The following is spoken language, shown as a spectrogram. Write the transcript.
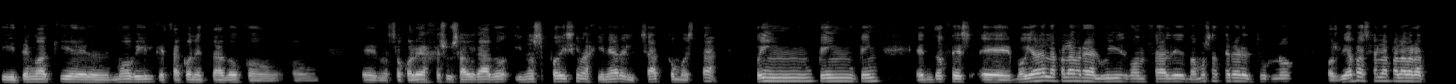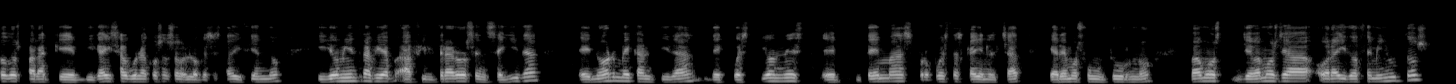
y tengo aquí el móvil que está conectado con, con nuestro colega Jesús Salgado y no os podéis imaginar el chat cómo está ping, ping, ping. Entonces, eh, voy a dar la palabra a Luis González, vamos a cerrar el turno. Os voy a pasar la palabra a todos para que digáis alguna cosa sobre lo que se está diciendo y yo mientras voy a, filtraros enseguida enorme cantidad de cuestiones, eh, temas, propuestas que hay en el chat, que haremos un turno. Vamos, llevamos ya hora y doce minutos,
